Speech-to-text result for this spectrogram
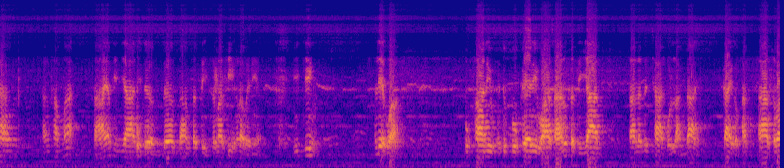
ทางทางธรรมะ สายปัญญาที่เดิมเดิมตามสติสมาธิของเราไปเนี่ยมีจริงเรียกว่าบุพานิดุบุเพนิวาสานุสติญาณการลึกชาติผลหลังได้ ใกล้กับอาสวะ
